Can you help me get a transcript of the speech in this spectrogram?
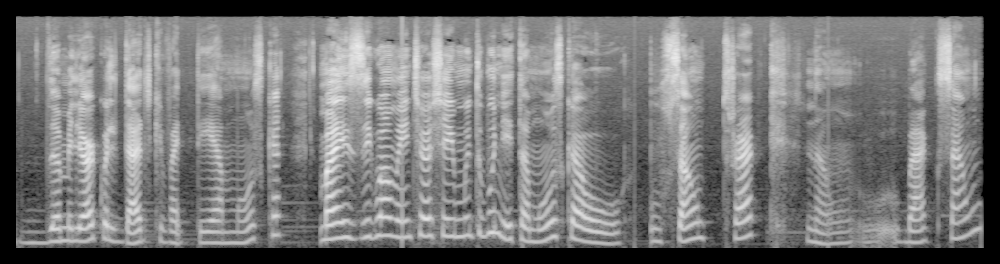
da melhor qualidade que vai ter a música. Mas igualmente eu achei muito bonita a música, o, o soundtrack não, o back sound.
